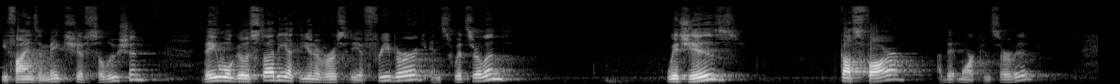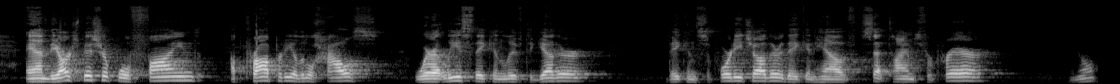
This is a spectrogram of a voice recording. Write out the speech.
he finds a makeshift solution. They will go study at the University of Freiburg in Switzerland, which is, thus far, a bit more conservative. And the archbishop will find a property, a little house, where at least they can live together, they can support each other, they can have set times for prayer, you know,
